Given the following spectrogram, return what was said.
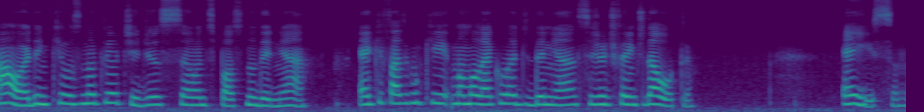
A ordem que os nucleotídeos são dispostos no DNA é que faz com que uma molécula de DNA seja diferente da outra. É isso.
